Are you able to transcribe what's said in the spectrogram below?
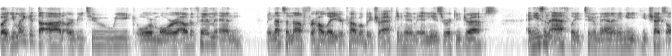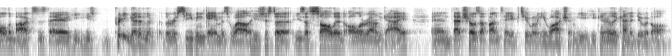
but you might get the odd RB2 week or more out of him, and I mean that's enough for how late you're probably drafting him in these rookie drafts. And he's an athlete too, man. I mean, he, he checks all the boxes there. He, he's pretty good in the, the receiving game as well. He's just a he's a solid all around guy, and that shows up on tape too when you watch him. He he can really kind of do it all.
